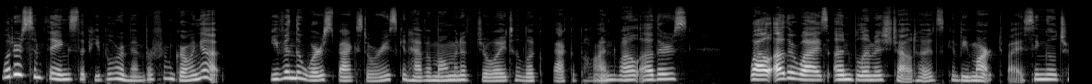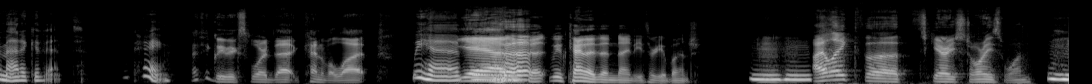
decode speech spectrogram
What are some things that people remember from growing up? Even the worst backstories can have a moment of joy to look back upon, while others, while otherwise unblemished childhoods can be marked by a single traumatic event. Okay, I think we've explored that kind of a lot. we have. Yeah, we've, done- we've kind of done 93 a bunch. hmm I like the scary stories one. hmm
